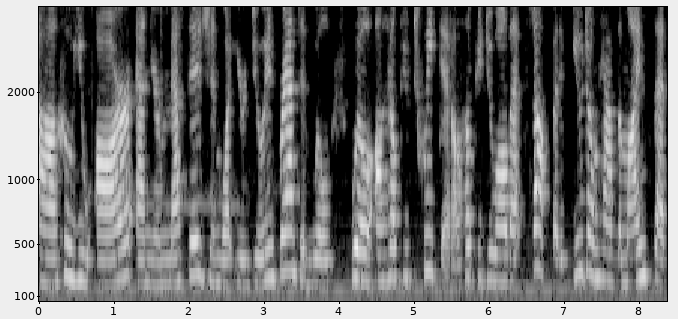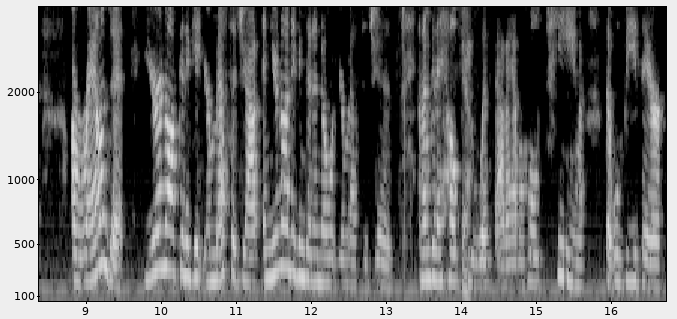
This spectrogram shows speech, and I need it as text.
uh, who you are and your message and what you're doing, granted, we'll, we'll, I'll help you tweak it. I'll help you do all that stuff. But if you don't have the mindset around it, you're not going to get your message out and you're not even going to know what your message is. And I'm going to help Yeah. you with that. I have a whole team that will be there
